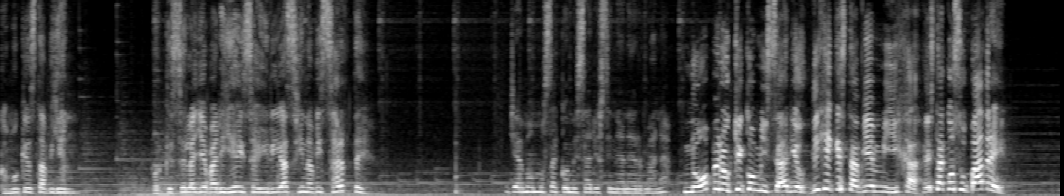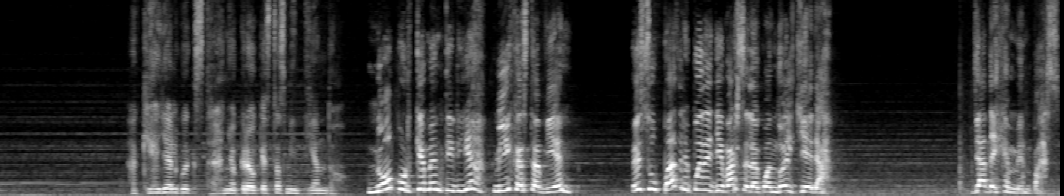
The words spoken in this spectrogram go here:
¿Cómo que está bien? ¿Por qué se la llevaría y se iría sin avisarte? ¿Llamamos al comisario Sinan, hermana? No, pero ¿qué comisario? Dije que está bien mi hija. Está con su padre. Aquí hay algo extraño. Creo que estás mintiendo. No, ¿por qué mentiría? Mi hija está bien. Es su padre, puede llevársela cuando él quiera. Ya déjenme en paz.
